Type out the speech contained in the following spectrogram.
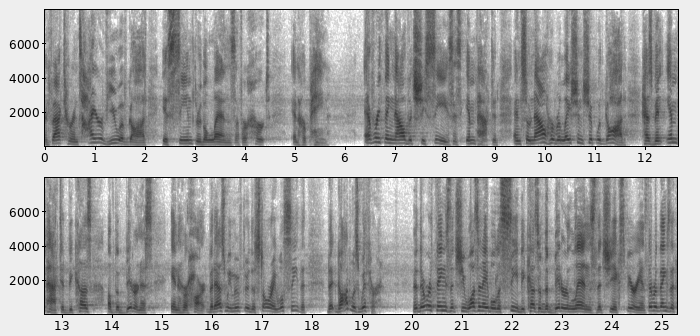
In fact, her entire view of God is seen through the lens of her hurt and her pain. Everything now that she sees is impacted. And so now her relationship with God has been impacted because of the bitterness in her heart. But as we move through the story, we'll see that that God was with her. That there were things that she wasn't able to see because of the bitter lens that she experienced. There were things that,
